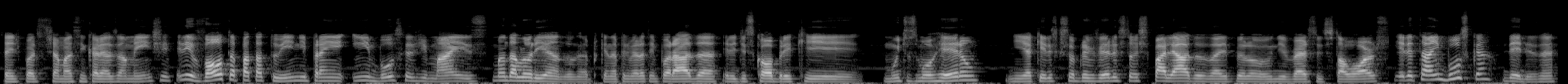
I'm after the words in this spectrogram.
se a gente pode se chamar assim carinhosamente, ele volta pra Tatooine pra ir em busca de mais Mandalorianos, né? Porque na primeira temporada ele descobre que muitos morreram. E aqueles que sobreviveram estão espalhados aí pelo universo de Star Wars. E ele tá em busca deles, né?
